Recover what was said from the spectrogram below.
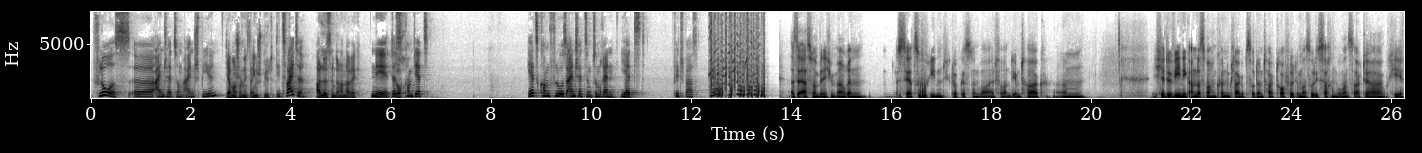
Flo's äh, Einschätzung einspielen. Die haben wir schon längst eingespielt. Die zweite? Alles hintereinander weg. Nee, das Doch. kommt jetzt. Jetzt kommt Flo's Einschätzung zum Rennen. Jetzt. Viel Spaß. Also erstmal bin ich mit meinem Rennen sehr zufrieden. Ich glaube, gestern war einfach an dem Tag ähm, ich hätte wenig anders machen können. Klar gibt es so den Tag drauf halt immer so die Sachen, wo man sagt, ja, okay,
